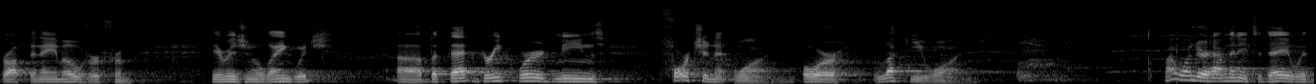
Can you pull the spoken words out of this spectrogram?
brought the name over from the original language. Uh, but that Greek word means fortunate one or lucky one. I wonder how many today would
